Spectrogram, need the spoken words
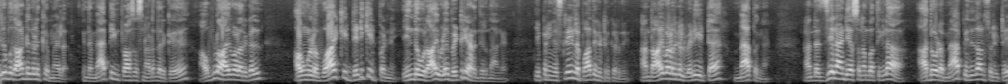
இருபது ஆண்டுகளுக்கு மேலே இந்த மேப்பிங் ப்ராசஸ் நடந்திருக்கு. அவ்வளோ ஆய்வாளர்கள் அவங்களோட வாழ்க்கையை டெடிகேட் பண்ணி இந்த ஒரு ஆய்வில் வெற்றி அடைஞ்சிருந்தாங்க. இப்போ நீங்கள் ஸ்க்ரீனில் பார்த்துக்கிட்டு இருக்கிறது. அந்த ஆய்வாளர்கள் வெளியிட்ட மேப்புங்க அந்த ஜீலாண்டியா சொன்ன பார்த்தீங்களா அதோட மேப் இதுதான் சொல்லிட்டு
